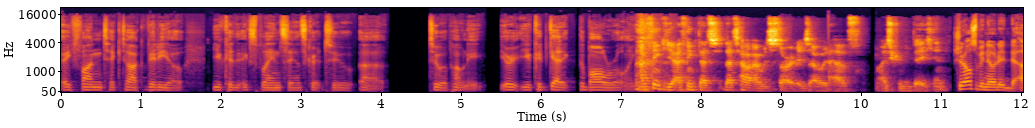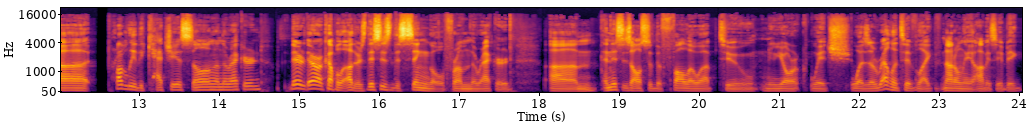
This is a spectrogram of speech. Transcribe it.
a fun TikTok video. You could explain Sanskrit to uh, to a pony. You're, you could get it, the ball rolling. I think yeah, I think that's that's how I would start. Is I would have ice cream and bacon. Should also be noted, uh, probably the catchiest song on the record. There, there are a couple of others. This is the single from the record. Um, and this is also the follow up to New York, which was a relative, like, not only obviously a big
